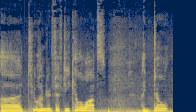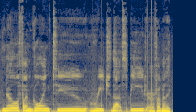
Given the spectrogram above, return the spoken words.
uh, 250 kilowatts I don't know if I'm going to reach that speed or if I'm going to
